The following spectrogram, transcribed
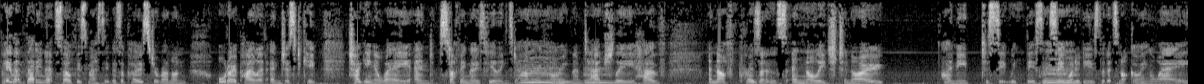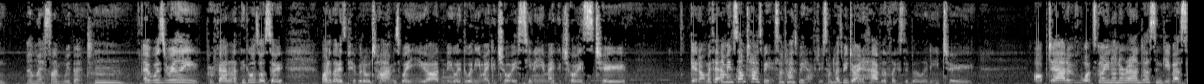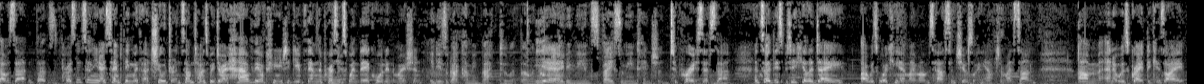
Like that, that in itself is massive as opposed to run on autopilot and just keep chugging away and stuffing those feelings down Mm, or ignoring them to mm. actually have enough presence and knowledge to know I need to sit with this and see what mm. it is that it's not going away unless I'm with it. Mm. It was really profound, and I think it was also one of those pivotal times where you are whether you make a choice. You know, you make a choice to get on with it. I mean, sometimes we sometimes we have to. Sometimes we don't have the flexibility to opt out of what's going on around us and give ourselves that that presence. And you know, same thing with our children. Sometimes we don't have the opportunity to give them the presence Yeah. when they're caught in emotion. It is about coming back to it though and Yeah. creating the space and the intention. to process that. And so this particular day, I was working at my mum's house and she was looking after my son. Um, and it was great because I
